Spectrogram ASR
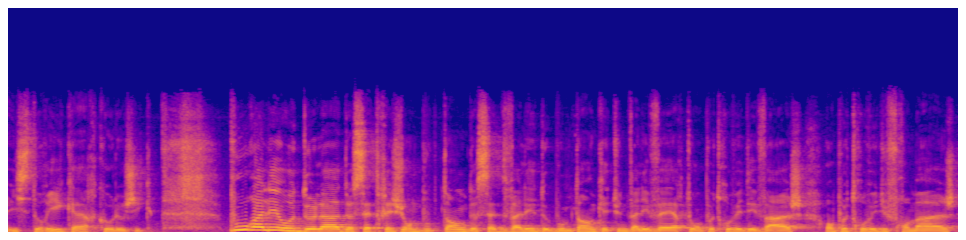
historiques et archéologiques. Pour aller au-delà de cette région de Boomtang, de cette vallée de Boomtang, qui est une vallée verte où on peut trouver des vaches, on peut trouver du fromage,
